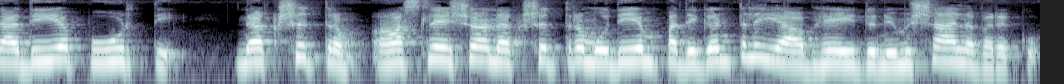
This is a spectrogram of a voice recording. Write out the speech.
తదియ పూర్తి. నక్షత్రం ఆశ్లేష నక్షత్రం ఉదయం పది గంటల యాభై ఐదు నిమిషాల వరకు.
